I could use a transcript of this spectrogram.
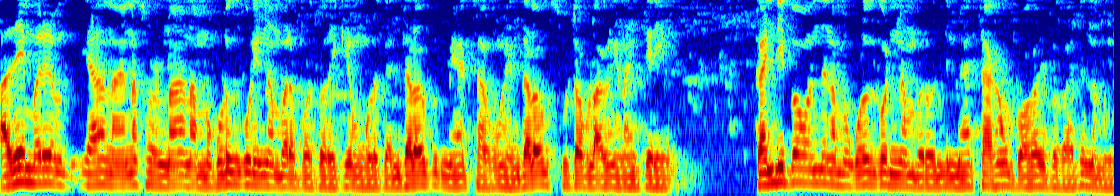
அதே மாதிரி நமக்கு ஏன் நான் என்ன சொல்கிறேன்னா நம்ம கொடுக்கக்கூடிய நம்பரை பொறுத்த வரைக்கும் உங்களுக்கு எந்த அளவுக்கு மேட்ச் ஆகும் எந்த அளவுக்கு சூட்டபிள் ஆகும் எனக்கு தெரியும் கண்டிப்பாக வந்து நம்ம கொடுக்கக்கூடிய நம்பர் வந்து மேட்ச் ஆகாமல் போகவே போகாது. நம்ம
